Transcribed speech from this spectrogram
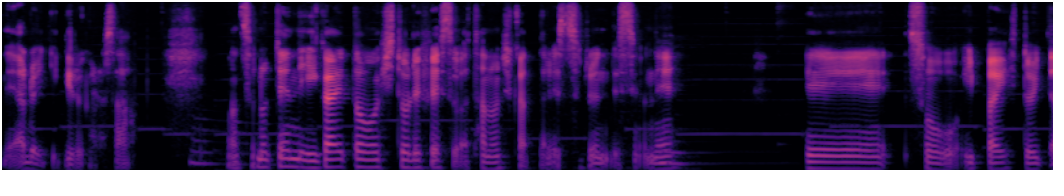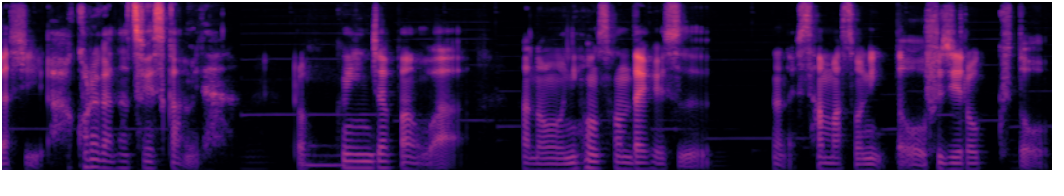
て歩いていけるからさ、まあ、その点で意外と一人フェスは楽しかったりするんですよね、でそういっぱい人いたしあこれが夏フェスかみたいな。 ROCK IN JAPANはあの日本三大フェスなんだサマソニとフジロックと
